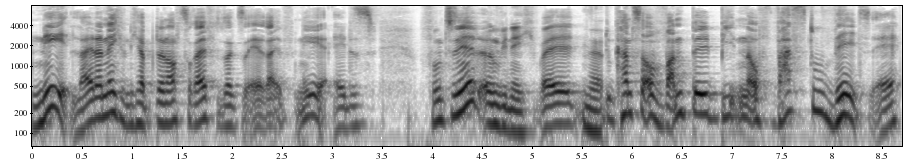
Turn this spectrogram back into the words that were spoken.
Nee, leider nicht. Und ich habe dann auch zu Ralf gesagt, so, ey Ralf, nee, ey, das funktioniert irgendwie nicht, weil ja. du kannst auf Wandbild bieten, auf was du willst, ey.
